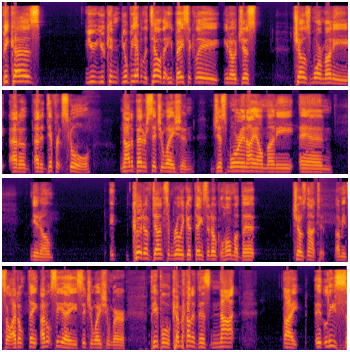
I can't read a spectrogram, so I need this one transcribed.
because you you can you'll be able to tell that he basically you know just chose more money at a at a different school, not a better situation, just more NIL money, and you know it could have done some really good things at Oklahoma, but chose not to. I mean, so I don't think I don't see a situation where people come out of this not like at least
